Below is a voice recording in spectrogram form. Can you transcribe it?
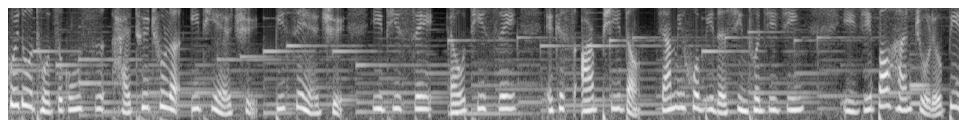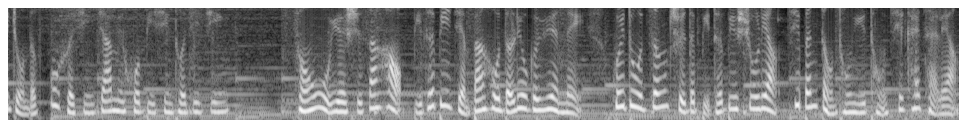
灰度投资公司还推出了 ETH、BCH、ETC、LTC、XRP 等加密货币的信托基金，以及包含主流币种的复合型加密货币信托基金。从五月十三号比特币减半后的六个月内，灰度增持的比特币数量基本等同于同期开采量。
